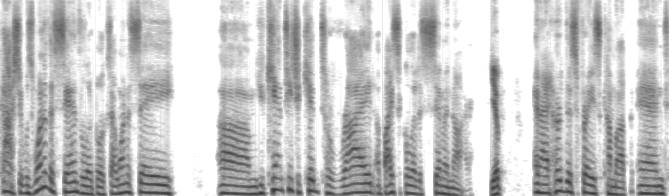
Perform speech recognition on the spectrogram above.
gosh, it was one of the Sandler books. I want to say, um, "You can't teach a kid to ride a bicycle at a seminar." Yep and I heard this phrase come up. And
